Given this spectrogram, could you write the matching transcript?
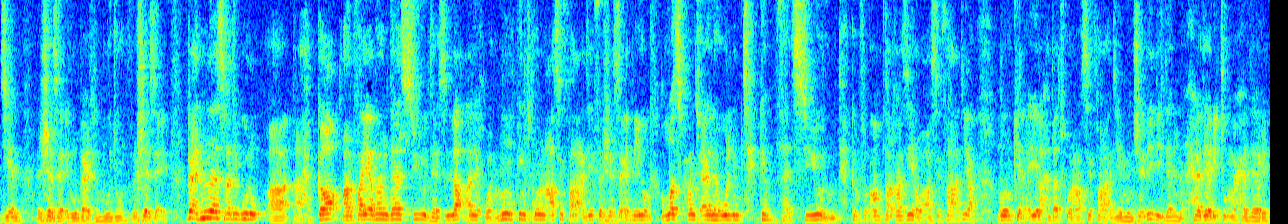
ديال الجزائر وبعض المدن في الجزائر. بعض الناس غادي يقولوا آه هكا راه الفيضان داز السيول داز. لا الاخوان ممكن تكون العاصفة رعديه في الجزائر اليوم. الله سبحانه وتعالى هو اللي متحكم في هذا السيول ومتحكم في الامطار غزيرة وعاصفة رعديه ممكن أي لحظة تكون عاصفة رعديه من جديد إذا حذاري ثم حذاري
